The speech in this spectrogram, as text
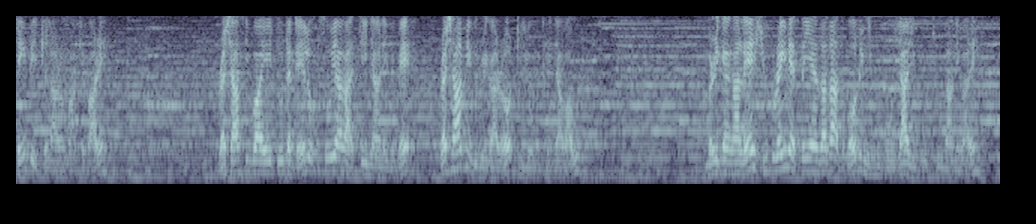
ကျင်းသေးဖြစ်လာတော့မှာဖြစ်ပါတယ်။ရုရှားစီးပွားရေးတိုးတက်တယ်လို့အစိုးရကကြေညာနေပေမဲ့ရုရှားပြည်သူတွေကတော့ဒီလိုမထင်ကြပါဘူး။အမေရိကန်ကလည်းယူကရိန်းနဲ့တယံဇာတသဘောတူညီမှုကိုရယူဖို့ကြိုးစားနေပါတယ်။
